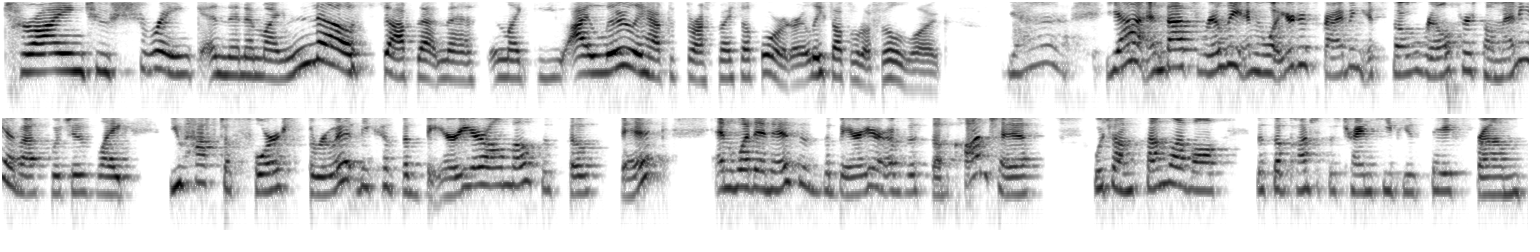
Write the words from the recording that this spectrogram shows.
trying to shrink, and then I'm like, no, stop that mess. And like you, I literally have to thrust myself forward, or at least that's what it feels like. Yeah. Yeah. And that's really, I mean, what you're describing, it's so real for so many of us, which is like you have to force through it because the barrier almost is so thick. And what it is, is the barrier of the subconscious, which on some level, the subconscious is trying to keep you safe from,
